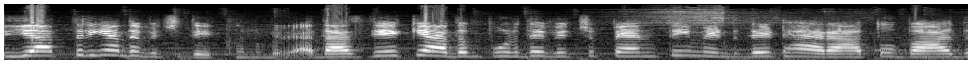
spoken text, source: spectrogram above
ਯਾਤਰੀਆਂ ਦੇ ਵਿੱਚ ਦੇਖਣ ਨੂੰ ਮਿਲਿਆ। ਦੱਸ ਦਈਏ ਕਿ ਆਦਮਪੁਰ ਦੇ ਵਿੱਚ 35 ਮਿੰਟ ਦੇ ਠਹਿਰਾਅ ਤੋਂ ਬਾਅਦ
